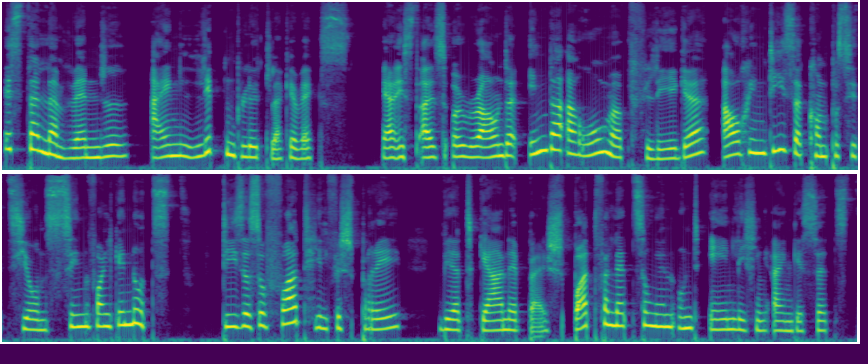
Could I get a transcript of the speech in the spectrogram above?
ist der Lavendel ein Lippenblütlergewächs. Er ist als Allrounder in der Aromapflege auch in dieser Komposition sinnvoll genutzt. Dieser Soforthilfespray wird gerne bei Sportverletzungen und Ähnlichem eingesetzt.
